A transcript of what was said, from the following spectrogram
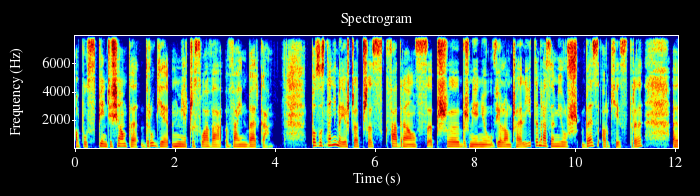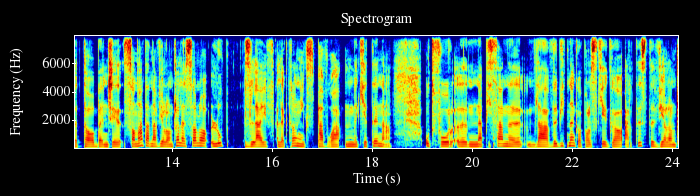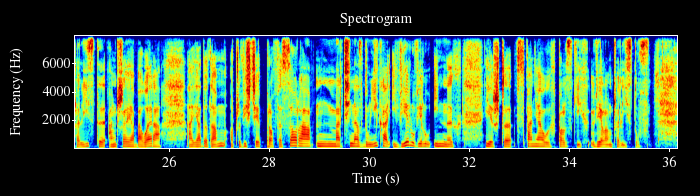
opus 52 Mieczysława Weinberga. Pozostaniemy jeszcze przez kwadrans przy brzmieniu wiolonczeli, tym razem już bez orkiestry. E, to będzie sonata na wiolonczele solo lub z Live Electronics Pawła Mykietyna. Utwór y, napisany dla wybitnego polskiego artysty, wiolonczelisty Andrzeja Bauera, a ja dodam oczywiście profesora mm, Marcina Zdunika i wielu, wielu innych jeszcze wspaniałych polskich wiolonczelistów.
